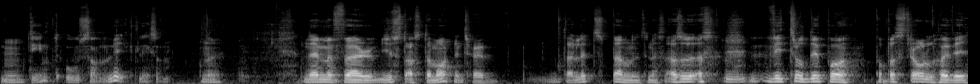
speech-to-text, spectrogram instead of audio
Mm. Det är inte osannolikt liksom. Nej. Nej, men för just Aston Martin tror jag är väldigt spännande till nästa... Alltså, alltså, vi trodde ju på... Pappa Stroll har ju vi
